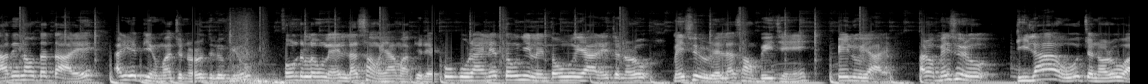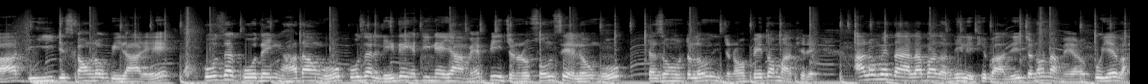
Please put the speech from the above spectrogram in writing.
9သိန်းလောက်တက်တာတယ်အဲ့ဒီအပြင်မှာကျွန်တော်တို့ဒီလိုမျိုး ဖုန်းတစ်လုံးလည်းလက်ဆောင်ရမှာဖြစ်တယ်ကိုကိုတိုင်းလည်းသုံးခြင်းလည်းသုံးလို့ရတယ်ကျွန်တော်တို့မိတ်ဆွေတို့လည်းလက်ဆောင်ပေးခြင်းပေးလို့ရတယ်အဲ့တော့မိတ်ဆွေတို့ဒီလကိုကျွန်တော်တို့ကဒီ discount လုပ်ပေးထားတယ်69သိန်း5000ကို64သိန်းအတိနဲ့ရမယ်ပြီးရင်ကျွန်တော်တို့ဖုန်း10လုံးကိုတစ်စုံတစ်လုံးစီကျွန်တော်ပေးတော့မှာဖြစ်တယ်အားလုံးပဲတာယာလပ်ပါတော့နေ့လီဖြစ်ပါစေကျွန်တော်နာမည်ကတော့ကိုရဲပါ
